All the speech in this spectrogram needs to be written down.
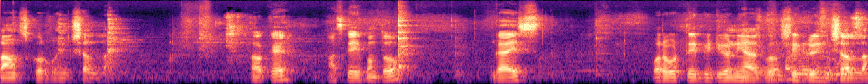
লাঞ্চ করব ইনশাল্লাহ। ওকে আজকে এই পর্যন্ত। গাইস পরবর্তী ভিডিও নিয়ে আসব শীঘ্রই ইনশাল্লাহ।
